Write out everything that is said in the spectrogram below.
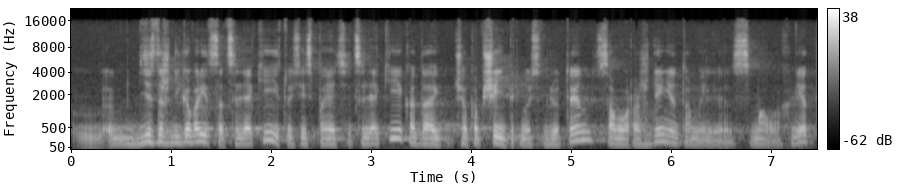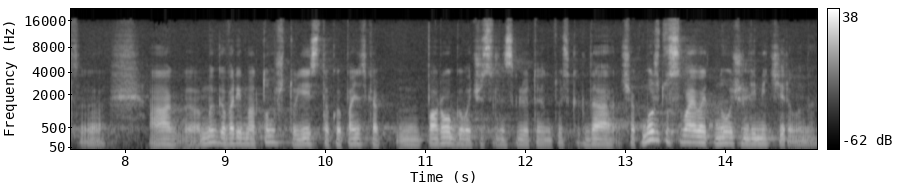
Здесь даже не говорится о целиакии, то есть есть понятие целиакии, когда человек вообще не переносит глютен с самого рождения там, или с малых лет. Э, а мы говорим о том, что есть такое понятие, как пороговая чувствительность глютена, то есть когда человек может усваивать, но очень лимитированно.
